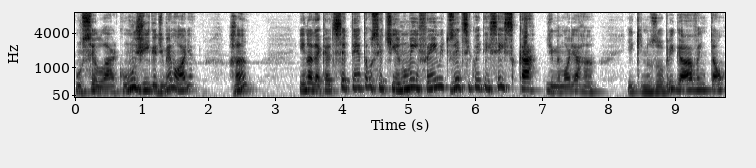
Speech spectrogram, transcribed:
um celular com 1 GB de memória RAM e na década de 70 você tinha no mainframe 256K de memória RAM e que nos obrigava então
